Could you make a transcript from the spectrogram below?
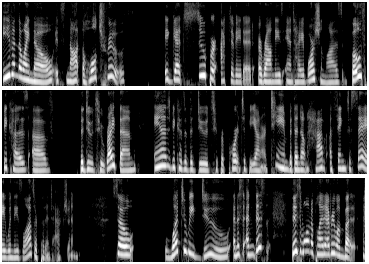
even though I know it's not the whole truth, it gets super activated around these anti abortion laws, both because of the dudes who write them and because of the dudes who purport to be on our team, but then don't have a thing to say when these laws are put into action. So, what do we do? And and this this won't apply to everyone, but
